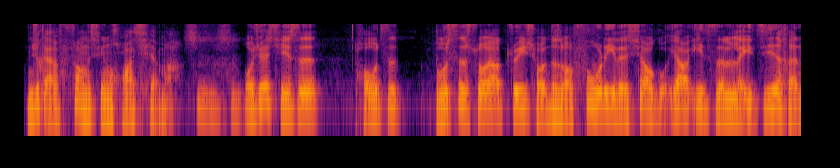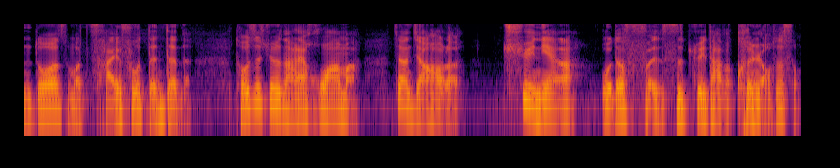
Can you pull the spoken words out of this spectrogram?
你就敢放心花钱嘛。是是。我觉得其实投资不是说要追求那种复利的效果，要一直累积很多什么财富等等的。投资就是拿来花嘛。这样讲好了，去年啊。我的粉丝最大的困扰是什么？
